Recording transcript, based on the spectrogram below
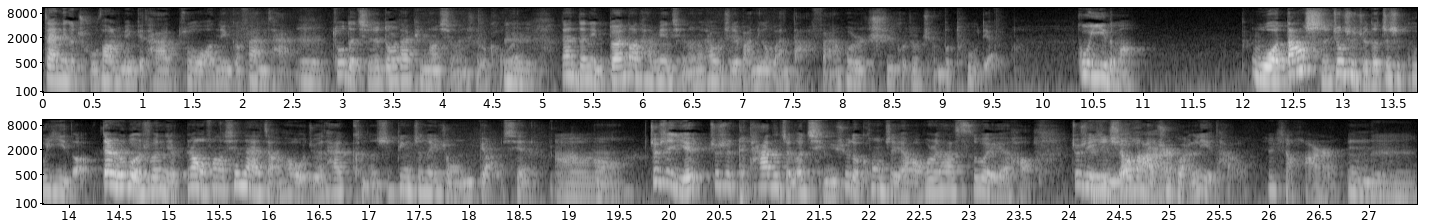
在那个厨房里面给她做那个饭菜，嗯，做的其实都是她平常喜欢吃的口味，嗯，但等你端到她面前的时候，她会直接把那个碗打翻，或者吃一口就全部吐掉。故意的吗？我当时就是觉得这是故意的，但如果说你让我放到现在来讲的话，我觉得他可能是病症的一种表现。啊、嗯，就是也就是他的整个情绪的控制也好，或者他思维也好，就是已经没有办法去管理他了。像小孩儿，嗯，嗯，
